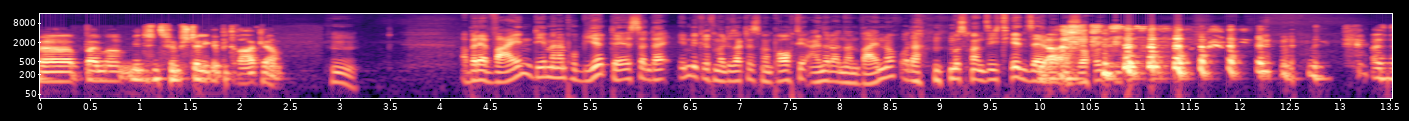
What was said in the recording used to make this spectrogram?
äh, beim mindestens fünfstelligen Betrag, ja. Hm. Aber der Wein, den man dann probiert, der ist dann da inbegriffen, weil du sagtest, man braucht den einen oder anderen Wein noch oder muss man sich den selber ja. besorgen? Also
